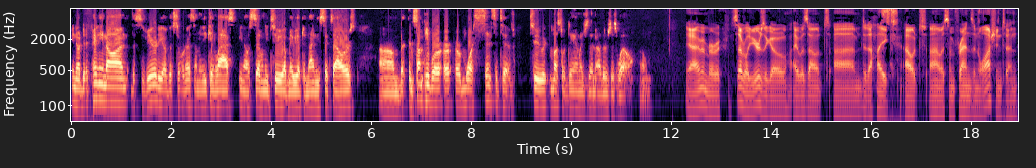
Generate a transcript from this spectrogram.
you know, depending on the severity of the soreness, I mean, it can last, you know, 72, maybe up to 96 hours. Um, but and some people are, are, are, more sensitive to muscle damage than others as well. Um, yeah, I remember several years ago, I was out, um, did a hike out uh, with some friends in Washington.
